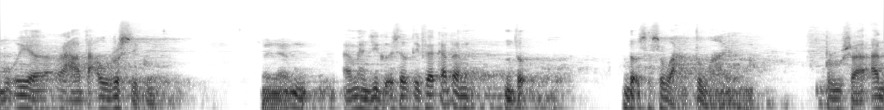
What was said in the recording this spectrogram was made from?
MUI ya rata urus itu. Amin juga sertifikat kan untuk untuk sesuatu ayo. Perusahaan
